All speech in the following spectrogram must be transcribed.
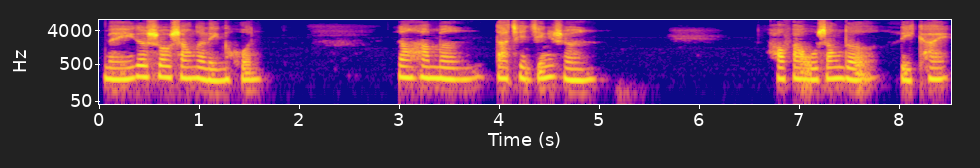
每一个受伤的灵魂。让他们打起精神，毫发无伤的离开，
